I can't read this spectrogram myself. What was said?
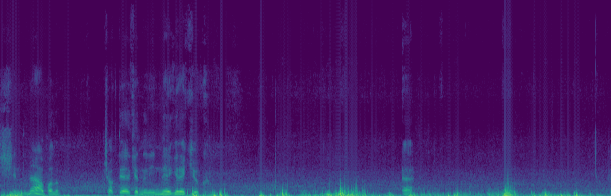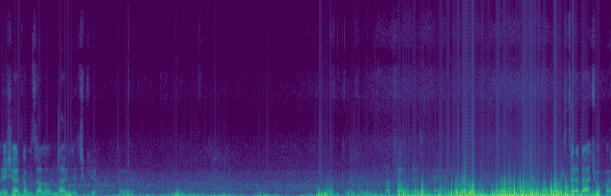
şimdi ne yapalım? Çok da erkenden inmeye gerek yok. Güneş arkamızı alalım daha güzel çıkıyor kamera. Oturalım biraz burada ya. İstara daha çok var.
